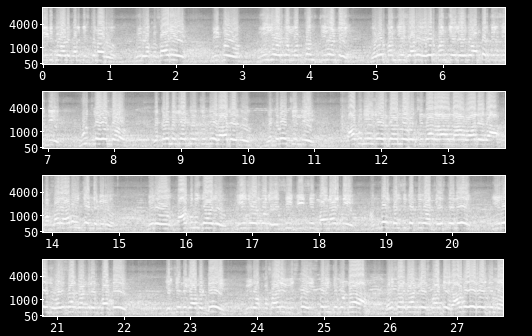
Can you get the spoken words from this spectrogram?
టీడీపీ వాళ్ళు కల్పిస్తున్నారు. మీరు ఒకసారి మీకు నియోజకవర్గం మొత్తం తీరండి. ఎవరు పనిచేశారు ఎవరు పని చేయలేదు అందరు తెలిసింది. బూత్ లెవెల్లో ఎక్కడ మెజార్టీ వచ్చింది రాలేదు. ఎక్కడ వచ్చింది? కాపు నియోజకవర్గాల్లో వచ్చిందా రాలా రాలేదా? ఒకసారి ఆలోచించండి మీరు. మీరు కాపులు కాదు నియోజకవర్గంలో ఎస్సీ బీసీ మైనారిటీ అందరూ కలిసికట్టుగా చేస్తేనే ఈరోజు వైఎస్ఆర్ కాంగ్రెస్ పార్టీ గెలిచింది కాబట్టి మీరు ఒక్కసారి విస్మరించకుండా వైఎస్ఆర్ కాంగ్రెస్ పార్టీ రాబోయే రోజుల్లో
